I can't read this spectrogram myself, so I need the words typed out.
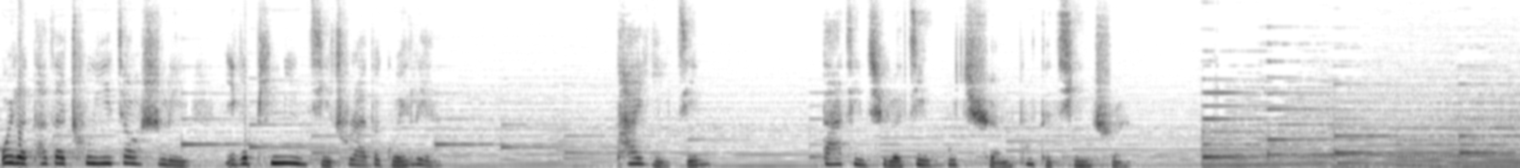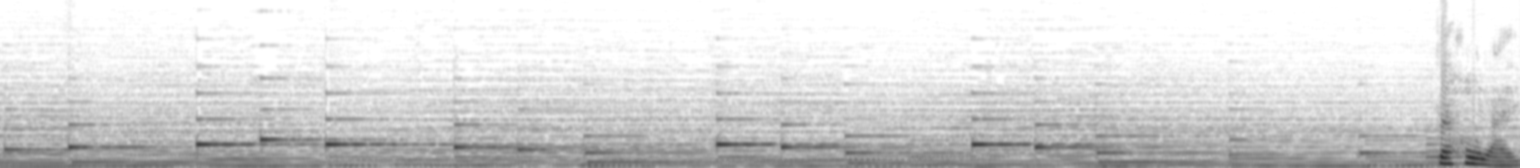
为了他在初一教室里一个拼命挤出来的鬼脸，他已经搭进去了近乎全部的青春。后来，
